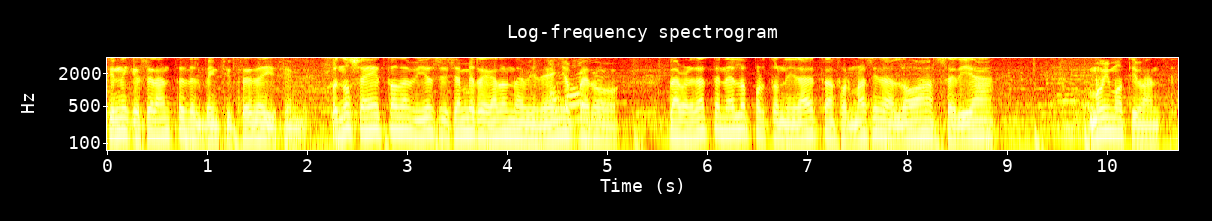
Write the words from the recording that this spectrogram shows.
tienen que ser antes del 23 de diciembre. Pues no sé todavía si sea mi regalo navideño, pero la verdad tener la oportunidad de transformar Sinaloa sería muy motivante.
